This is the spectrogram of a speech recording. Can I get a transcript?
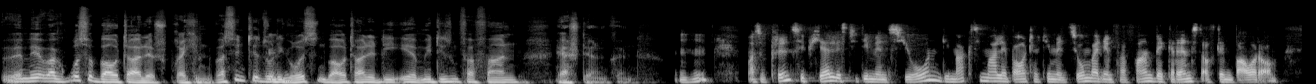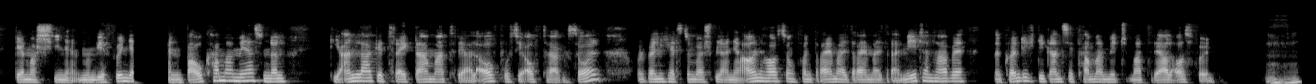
Wenn wir über große Bauteile sprechen, was sind denn so mhm. die größten Bauteile, die ihr mit diesem Verfahren herstellen könnt? Mhm. Also prinzipiell ist die Dimension, die maximale Bauteildimension bei dem Verfahren begrenzt auf den Bauraum der Maschine. Wir füllen ja keine Baukammer mehr, sondern die Anlage trägt da Material auf, wo sie auftragen soll. Und wenn ich jetzt zum Beispiel eine Anhausung von drei mal drei mal drei Metern habe, dann könnte ich die ganze Kammer mit Material ausfüllen. Mhm.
